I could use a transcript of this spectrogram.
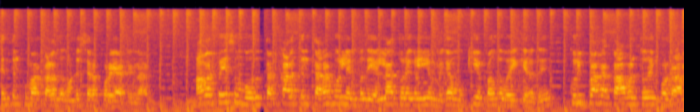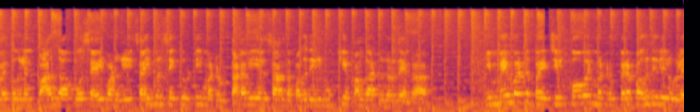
செந்தில்குமார் கலந்து கொண்டு சிறப்புரையாற்றினார். அவர் பேசும்போது தற்காலத்தில் தரவுகள் என்பது எல்லா துறைகளிலும் மிக முக்கிய பங்கு வகிக்கிறது. குறிப்பாக காவல்துறை போன்ற அமைப்புகளின் பாதுகாப்பு செயல்பாடுகளில் சைபர் செக்யூரிட்டி மற்றும் தடவியல் சார்ந்த பகுதியில் முக்கிய பங்காற்றுகிறது என்றார். இம்மேம்பாட்டு பயிற்சியில் கோவை மற்றும் பிற பகுதிகளில் உள்ள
